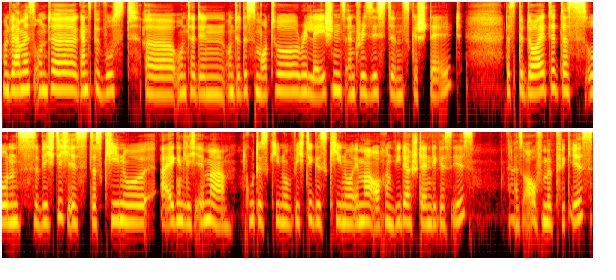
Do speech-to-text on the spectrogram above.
Und wir haben es unter, ganz bewusst äh, unter, den, unter das Motto Relations and Resistance gestellt. Das bedeutet, dass uns wichtig ist, dass Kino eigentlich immer, gutes Kino, wichtiges Kino immer auch ein widerständiges ist, also aufmüpfig ist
